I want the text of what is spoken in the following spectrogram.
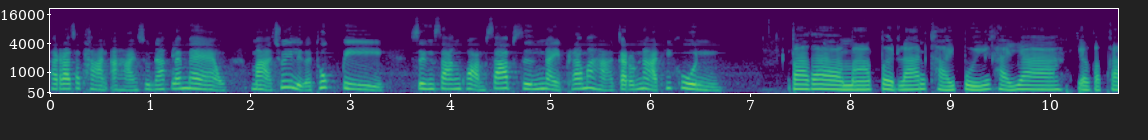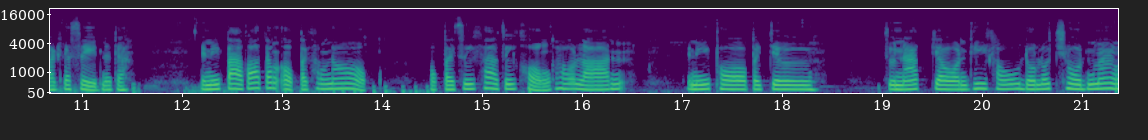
พระราชทานอาหารสุนัขและแมว มาช่วยเหลือทุกปี ซึ่งสร้างความซาบซึ้งในพระมหากรุณาธิคุณ ป้าก็มาเปิดร้านขายปุ๋ยขายยาเกี่ยวกับการเกษตรนะจ๊ะทีนี้ป้าก็ต้องออกไปข้างนอก ออกไปซื้อข้าวซื้อของเข้าร้านทีนี้พอไปเจอสุนัขจรที่เขาโดนรถชนมั่ง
